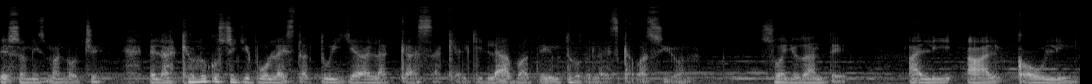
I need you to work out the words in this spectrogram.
Esa misma noche, el arqueólogo se llevó la estatuilla a la casa que alquilaba dentro de la excavación. Su ayudante, Ali al-Kouli,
